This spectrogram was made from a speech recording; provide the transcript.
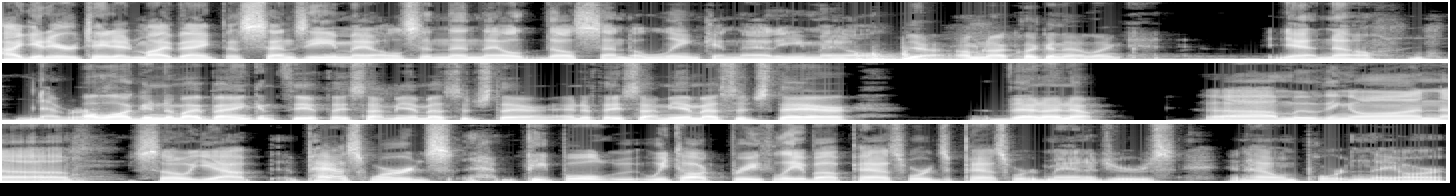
I get irritated at my bank that sends emails and then they'll they'll send a link in that email. Yeah, I'm not clicking that link. Yeah, no, never. I'll log into my bank and see if they sent me a message there. And if they sent me a message there, then I know. Uh, moving on. Uh, so yeah, passwords. People, we talked briefly about passwords and password managers and how important they are.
